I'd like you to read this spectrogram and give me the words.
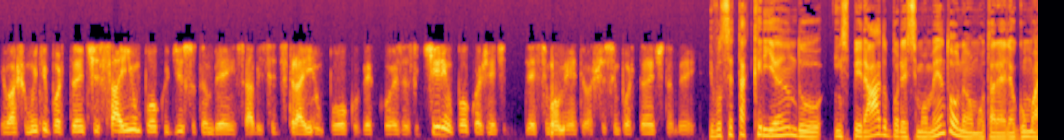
Eu acho muito importante sair um pouco disso também, sabe? Se distrair um pouco, ver coisas. que tirem um pouco a gente desse momento. Eu acho isso importante também. E você está criando inspirado por esse momento ou não, Mutarelli? Alguma,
